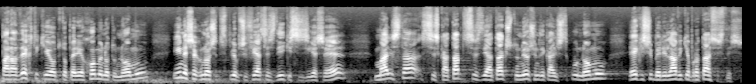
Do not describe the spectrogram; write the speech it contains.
παραδέχτηκε ότι το περιεχόμενο του νόμου είναι σε γνώση της πλειοψηφίας της διοίκησης της ΓΕΣΕ. Μάλιστα, στις κατάπτυσε διατάξεις του νέου συνδικαλιστικού νόμου έχει συμπεριλάβει και προτάσεις της.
